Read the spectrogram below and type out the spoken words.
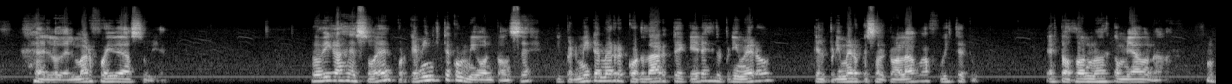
Lo del mar fue idea suya. No digas eso, ¿eh? ¿Por qué viniste conmigo entonces? Y permíteme recordarte que eres el primero, que el primero que saltó al agua fuiste tú. Estos dos no has cambiado nada.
